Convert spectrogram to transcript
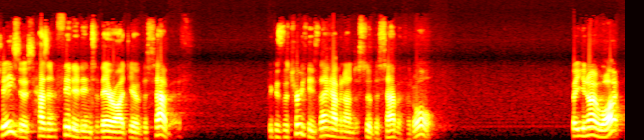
Jesus hasn't fitted into their idea of the Sabbath because the truth is they haven't understood the Sabbath at all. But you know what?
